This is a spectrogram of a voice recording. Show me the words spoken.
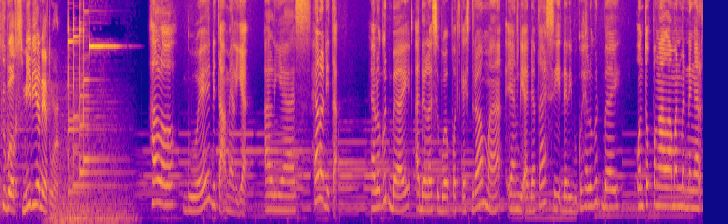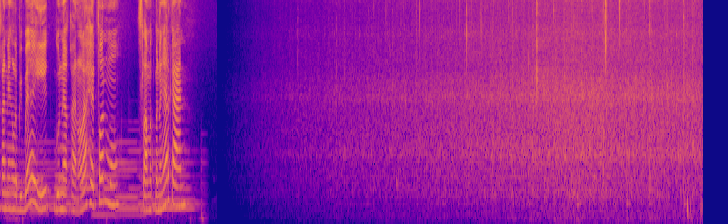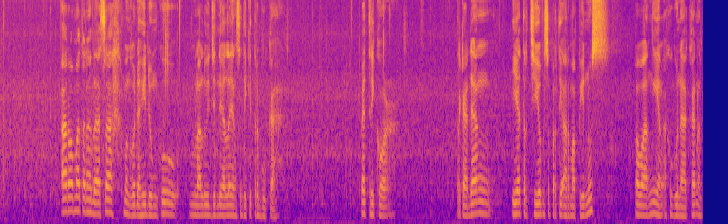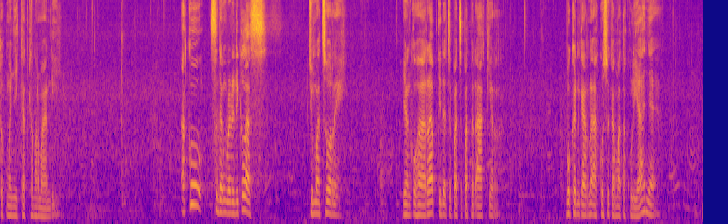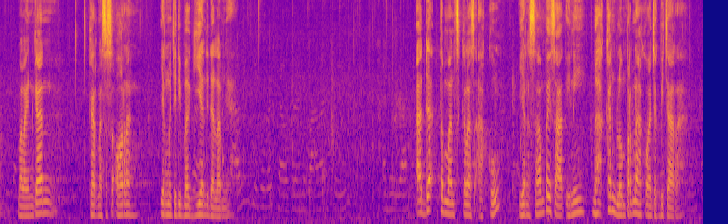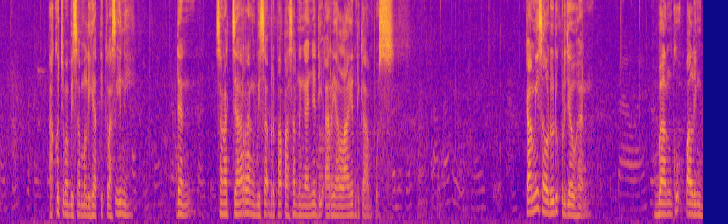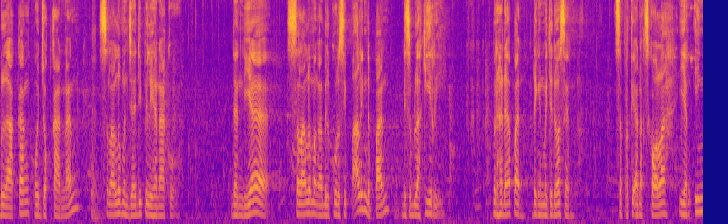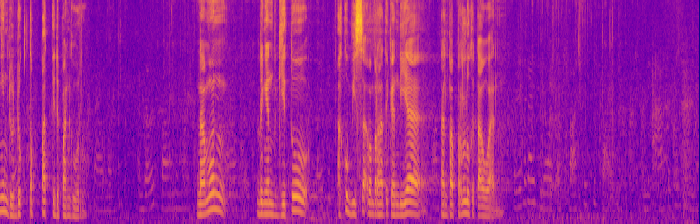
To Box Media Network. Halo, gue Dita Amelia, alias Hello Dita. Hello Goodbye adalah sebuah podcast drama yang diadaptasi dari buku Hello Goodbye. Untuk pengalaman mendengarkan yang lebih baik, gunakanlah headphonemu. Selamat mendengarkan. Aroma tanah basah menggoda hidungku melalui jendela yang sedikit terbuka. Petrichor. Terkadang ia tercium seperti aroma pinus, pewangi yang aku gunakan untuk menyikat kamar mandi. Aku sedang berada di kelas, Jumat sore, yang kuharap tidak cepat-cepat berakhir. Bukan karena aku suka mata kuliahnya, melainkan karena seseorang yang menjadi bagian di dalamnya. Ada teman sekelas aku yang sampai saat ini bahkan belum pernah aku ajak bicara. Aku cuma bisa melihat di kelas ini dan sangat jarang bisa berpapasan dengannya di area lain di kampus. Kami selalu duduk berjauhan. Bangku paling belakang pojok kanan selalu menjadi pilihan aku dan dia selalu mengambil kursi paling depan di sebelah kiri, berhadapan dengan meja dosen, seperti anak sekolah yang ingin duduk tepat di depan guru. Namun, dengan begitu, aku bisa memperhatikan dia tanpa perlu ketahuan.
